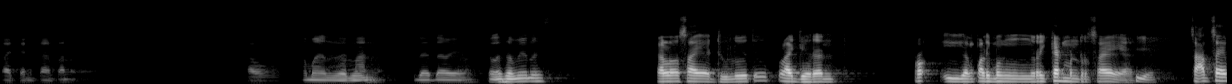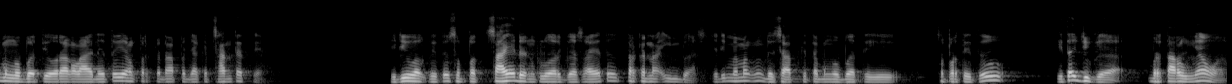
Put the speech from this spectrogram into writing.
pelajaran pelan-pelan oh tahu Aman, aman. Sudah tahu ya. Kalau sampean mas? Kalau saya dulu itu pelajaran yang paling mengerikan menurut saya ya. Iya. Saat saya mengobati orang lain itu yang terkena penyakit santet ya. Jadi waktu itu sempat saya dan keluarga saya itu terkena imbas. Jadi memang di saat kita mengobati seperti itu kita juga bertaruh nyawa,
